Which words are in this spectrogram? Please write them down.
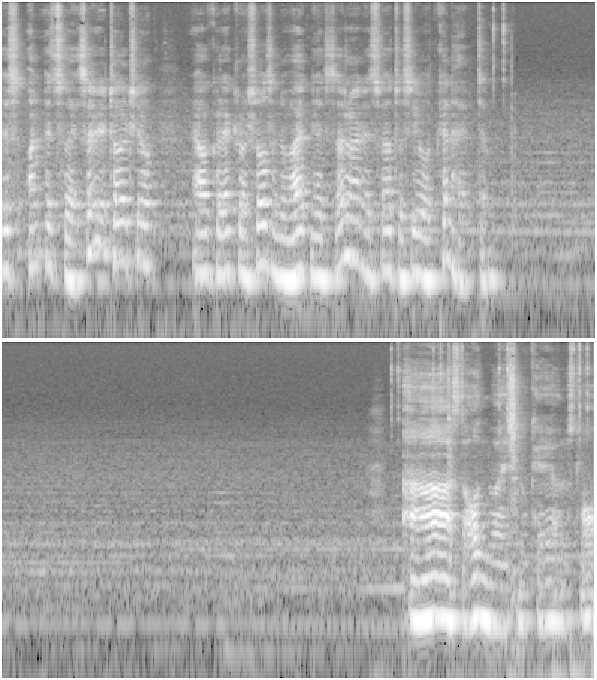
Is on its way. So I told you our collector shows in the wild near the settlement. It's fair to see what can help them. Ah, ist Downweichen, okay, alles klar.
